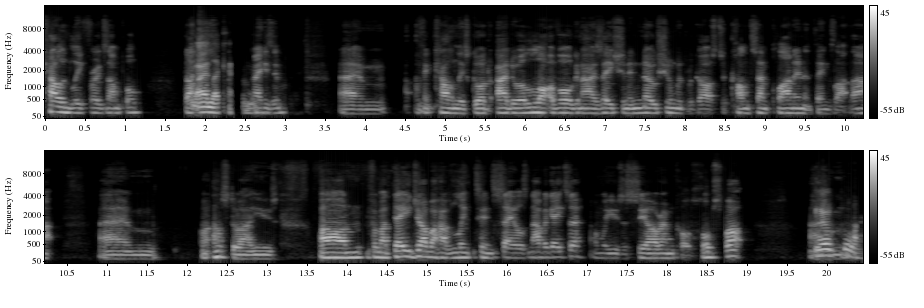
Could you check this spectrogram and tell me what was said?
Calendly, for example, that's I like amazing. Um, I think Calendly's good. I do a lot of organization in Notion with regards to content planning and things like that. Um, what else do I use? On for my day job, I have LinkedIn Sales Navigator, and we use a CRM called HubSpot. Um, cool.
